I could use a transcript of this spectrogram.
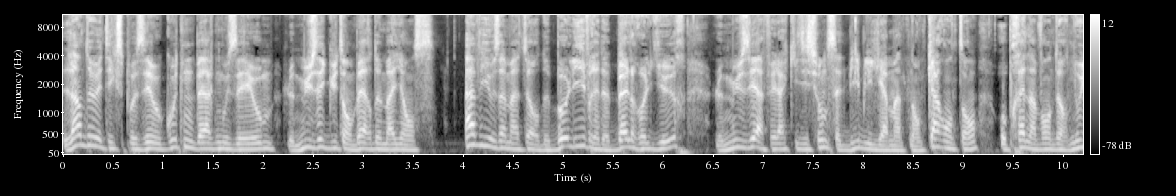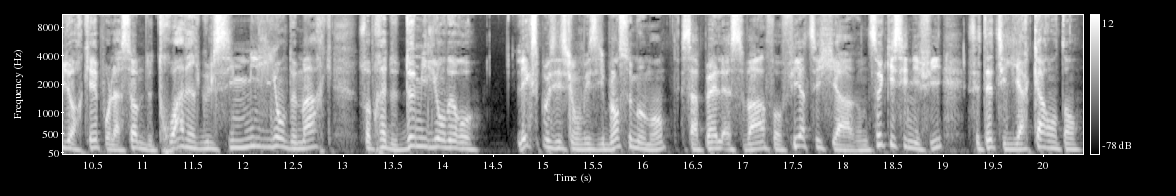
L'un d'eux est exposé au Gutenberg Museum, le musée Gutenberg de Mayence. Avis aux amateurs de beaux livres et de belles reliures, le musée a fait l'acquisition de cette Bible il y a maintenant 40 ans auprès d'un vendeur new-yorkais pour la somme de 3,6 millions de marques, soit près de 2 millions d'euros. L'exposition visible en ce moment s'appelle Es war vor 40 Jahren, ce qui signifie c'était il y a 40 ans.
